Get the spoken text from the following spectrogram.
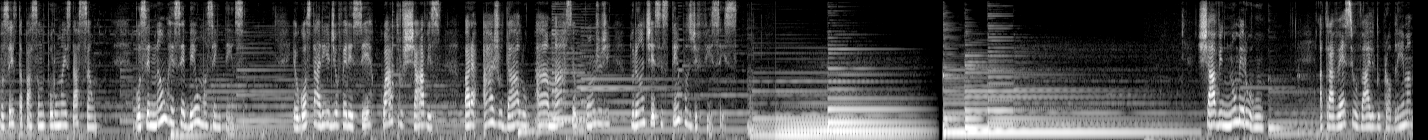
Você está passando por uma estação você não recebeu uma sentença. Eu gostaria de oferecer quatro chaves para ajudá-lo a amar seu cônjuge durante esses tempos difíceis. Chave número 1: um, Atravesse o vale do problema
